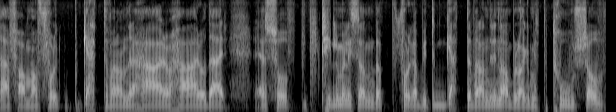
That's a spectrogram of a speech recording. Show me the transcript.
Det er faen meg folk gatter hverandre her og her, og det er Jeg så til og med liksom da folk har begynt å gatte hverandre i nabolaget mitt på Torshov.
